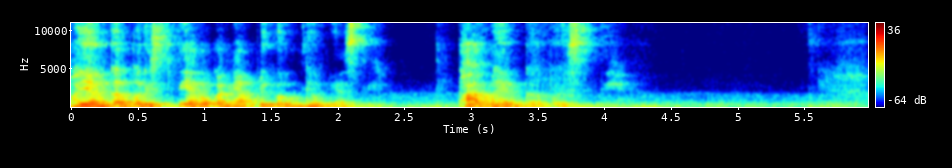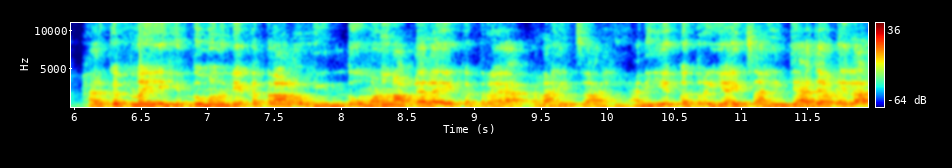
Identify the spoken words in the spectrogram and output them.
भयंकर परिस्थिती या लोकांनी आपली करून ठेवली असती. फार भयंकर परिस्थिती. हरकत नाहीये हिंदू म्हणून एकत्र आलो हिंदू म्हणून आपल्याला एकत्र राहायचं आहे आणि एकत्र यायचं आहे. ज्या ज्या वेळेला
